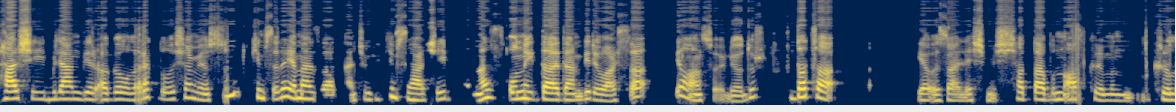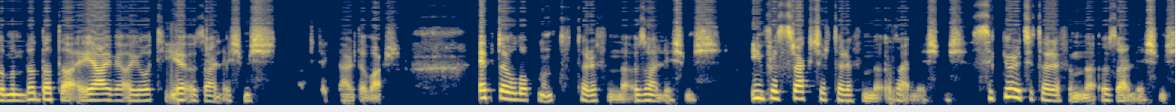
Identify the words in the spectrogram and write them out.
her şeyi bilen bir aga olarak dolaşamıyorsun. Kimse de yemez zaten. Çünkü kimse her şeyi bilemez. Onu iddia eden biri varsa yalan söylüyordur. Data ya özelleşmiş. Hatta bunun alt kırımın, kırılımında data, AI ve IoT'ye özelleşmiş arkitekler de var. App Development tarafında özelleşmiş. Infrastructure tarafında özelleşmiş. Security tarafında özelleşmiş.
